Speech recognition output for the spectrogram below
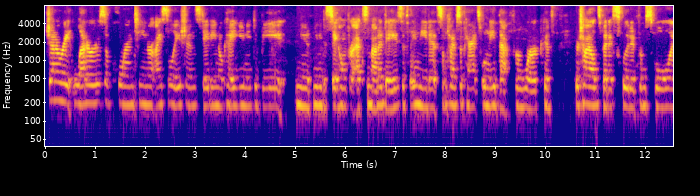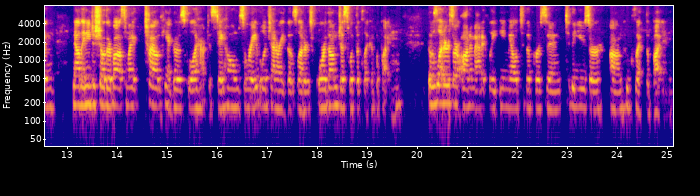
generate letters of quarantine or isolation stating, okay, you need to be, you, need to stay home for X amount of days if they need it. Sometimes the parents will need that for work if your child's been excluded from school and now they need to show their boss, my child can't go to school, I have to stay home. So we're able to generate those letters for them just with the click of a button those letters are automatically emailed to the person, to the user um, who clicked the button.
